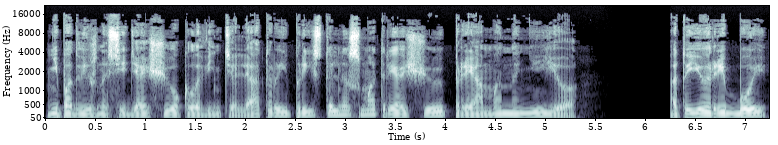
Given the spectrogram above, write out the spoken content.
неподвижно сидящую около вентилятора и пристально смотрящую прямо на нее. От ее рябой,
